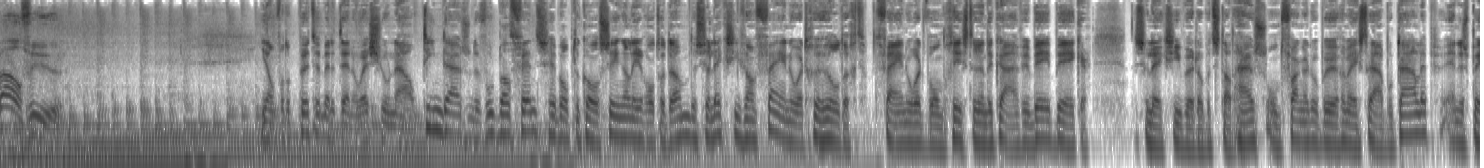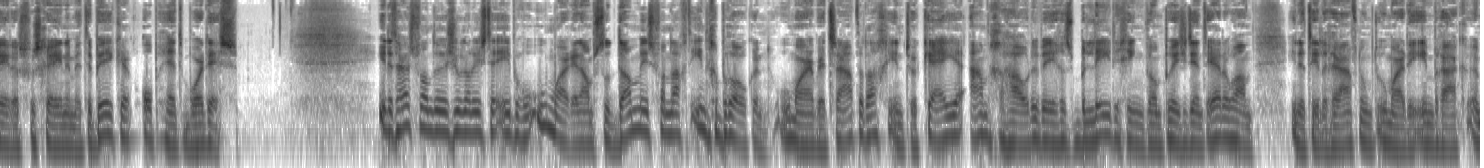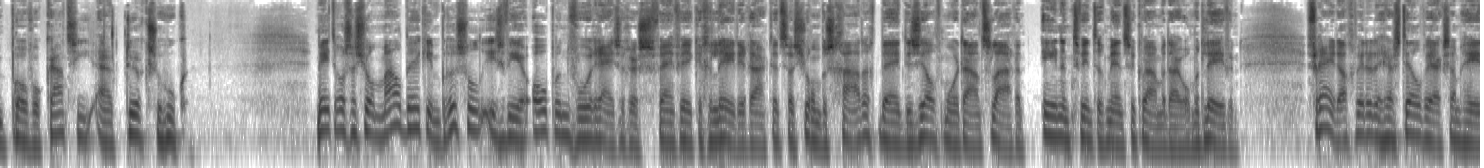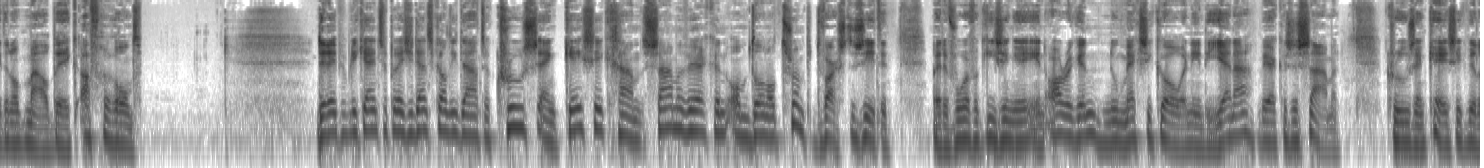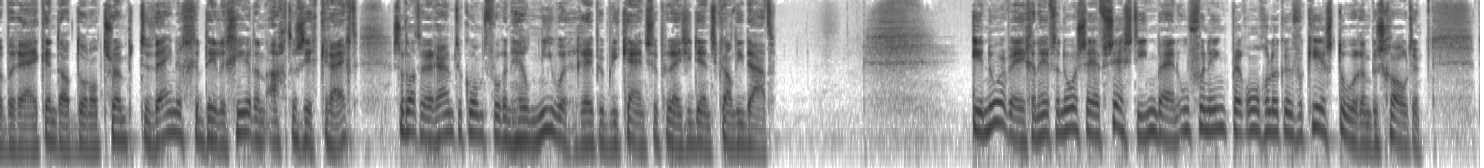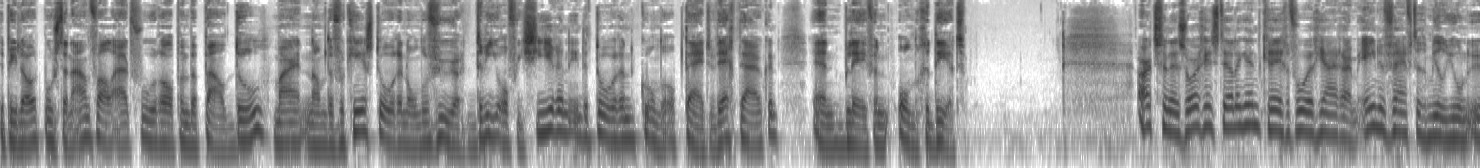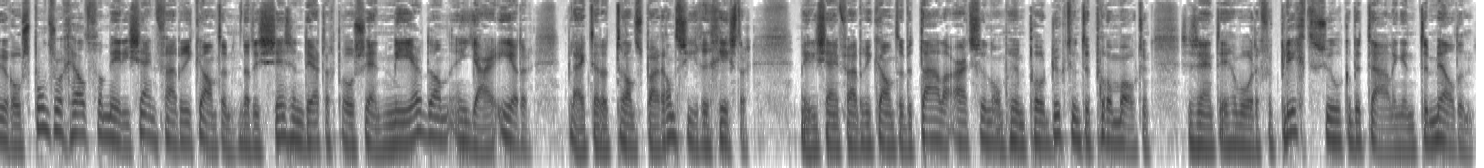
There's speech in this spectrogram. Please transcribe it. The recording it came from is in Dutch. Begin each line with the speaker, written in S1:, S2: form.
S1: 12 uur.
S2: Jan van der Putten met het NOS-journaal. Tienduizenden voetbalfans hebben op de Koolsingel in Rotterdam de selectie van Feyenoord gehuldigd. Feyenoord won gisteren de KNVB-beker. De selectie werd op het stadhuis ontvangen door burgemeester Abu Taleb en de spelers verschenen met de beker op het bordes. In het huis van de journaliste Ebru Umar in Amsterdam is vannacht ingebroken. Umar werd zaterdag in Turkije aangehouden wegens belediging van president Erdogan. In de Telegraaf noemt Umar de inbraak een provocatie uit Turkse hoek. Metrostation Maalbeek in Brussel is weer open voor reizigers. Vijf weken geleden raakte het station beschadigd bij de zelfmoordaanslagen. 21 mensen kwamen daar om het leven. Vrijdag werden de herstelwerkzaamheden op Maalbeek afgerond. De republikeinse presidentskandidaten Cruz en Kasich gaan samenwerken om Donald Trump dwars te zitten. Bij de voorverkiezingen in Oregon, New Mexico en Indiana werken ze samen. Cruz en Kasich willen bereiken dat Donald Trump te weinig gedelegeerden achter zich krijgt, zodat er ruimte komt voor een heel nieuwe republikeinse presidentskandidaat. In Noorwegen heeft de Noorse F-16 bij een oefening per ongeluk een verkeerstoren beschoten. De piloot moest een aanval uitvoeren op een bepaald doel, maar nam de verkeerstoren onder vuur. Drie officieren in de toren konden op tijd wegduiken en bleven ongedeerd. Artsen en zorginstellingen kregen vorig jaar ruim 51 miljoen euro sponsorgeld van medicijnfabrikanten. Dat is 36 procent meer dan een jaar eerder, blijkt uit het transparantieregister. Medicijnfabrikanten betalen artsen om hun producten te promoten. Ze zijn tegenwoordig verplicht zulke betalingen te melden.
